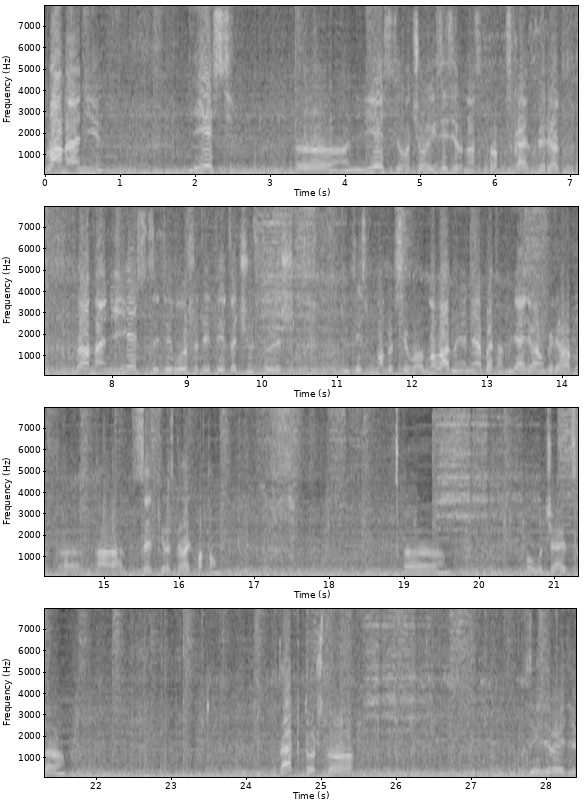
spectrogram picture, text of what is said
главное они есть э, они есть вот человек Зизер нас пропускает вперед главное они есть эти лошади ты это чувствуешь. Здесь много всего. Ну ладно я не об этом. Я вам говорю о, о сетке рассказать потом. Э, получается так то что зилеры эти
